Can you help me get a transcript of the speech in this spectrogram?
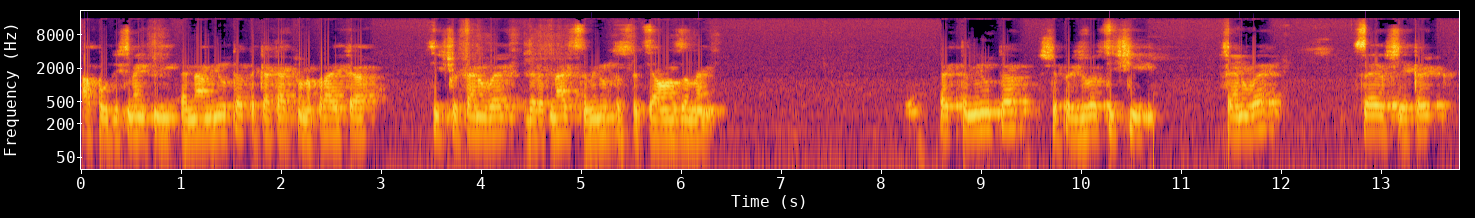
Аплодисменти една минута, така както направиха всички фенове 19-та минута специална за мен. Петата минута ще призова всички фенове следващия кръг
